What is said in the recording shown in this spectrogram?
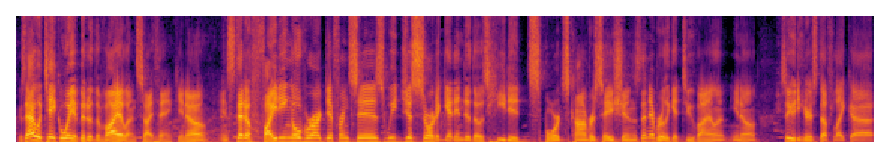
Because that would take away a bit of the violence, I think, you know? Instead of fighting over our differences, we just sort of get into those heated sports conversations. They never really get too violent, you know? So you'd hear stuff like, uh,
